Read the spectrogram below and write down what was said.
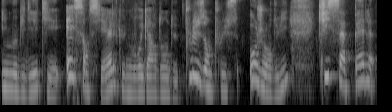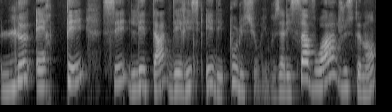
immobilier qui est essentiel, que nous regardons de plus en plus aujourd'hui, qui s'appelle l'ERP, c'est l'état des risques et des pollutions. Et vous allez savoir justement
